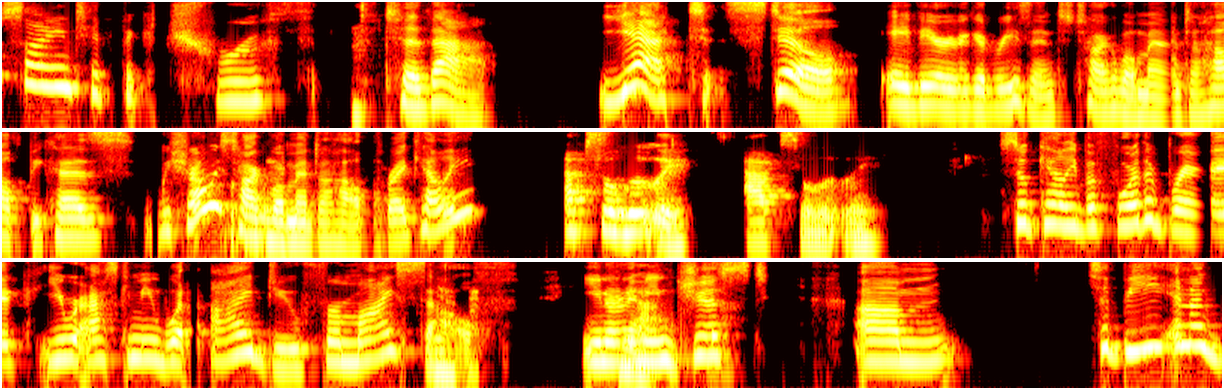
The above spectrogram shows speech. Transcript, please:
scientific truth to that. Yet, still a very good reason to talk about mental health because we should always talk about mental health, right, Kelly? Absolutely. Absolutely. So, Kelly, before the break, you were asking me what I do for myself. You know what Yeah. I mean? Just um to be in a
